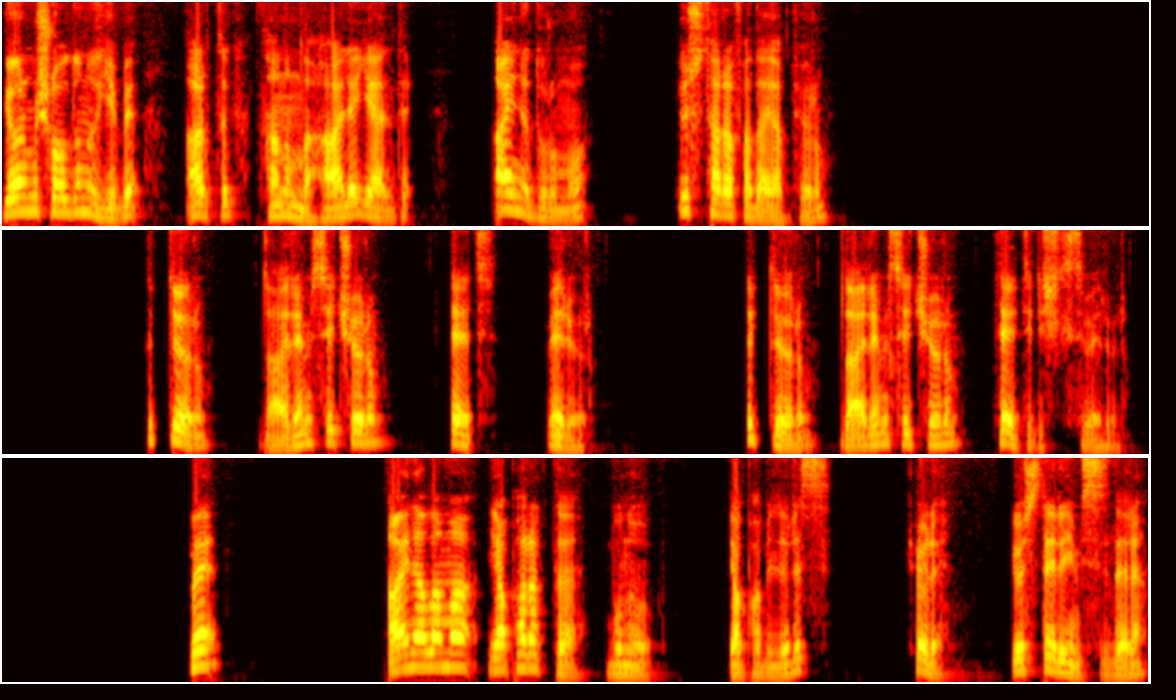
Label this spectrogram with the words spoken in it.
Görmüş olduğunuz gibi artık tanımlı hale geldi. Aynı durumu üst tarafa da yapıyorum. Tıklıyorum. Dairemi seçiyorum. Teğet veriyorum. Tıklıyorum. Dairemi seçiyorum. Teğet ilişkisi veriyorum. Ve aynalama yaparak da bunu yapabiliriz. Şöyle göstereyim sizlere.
